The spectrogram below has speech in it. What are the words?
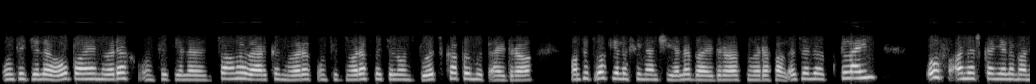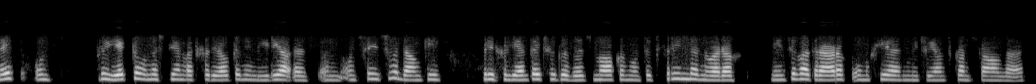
ons het julle hulp baie nodig. Ons het julle samewerking nodig. Ons het nodig dat julle ons boodskappe moet uitdra. Ons het ook julle finansiële bydraes nodig al is hulle klein of anders kan julle maar net ons projekte ondersteun wat gereeld in die media is. En ons sê so dankie vir die geleentheid vir bewusmaking. Ons het vriende nodig, mense wat regtig omgee en met wie ons kan saamwerk.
